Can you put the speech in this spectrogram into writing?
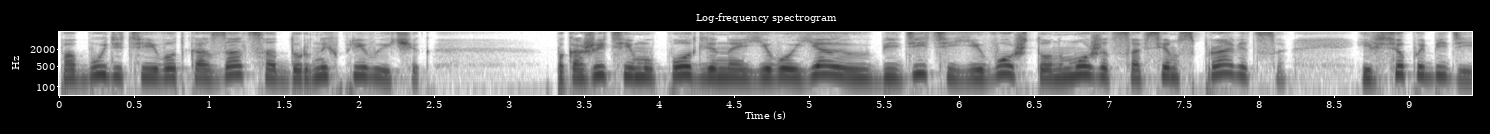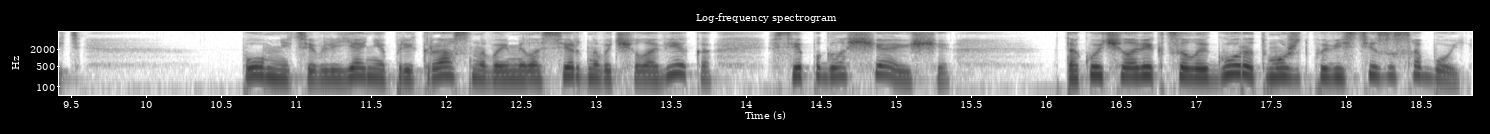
побудете его отказаться от дурных привычек – Покажите ему подлинное его «я» и убедите его, что он может совсем справиться и все победить. Помните влияние прекрасного и милосердного человека, всепоглощающее. Такой человек целый город может повести за собой.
